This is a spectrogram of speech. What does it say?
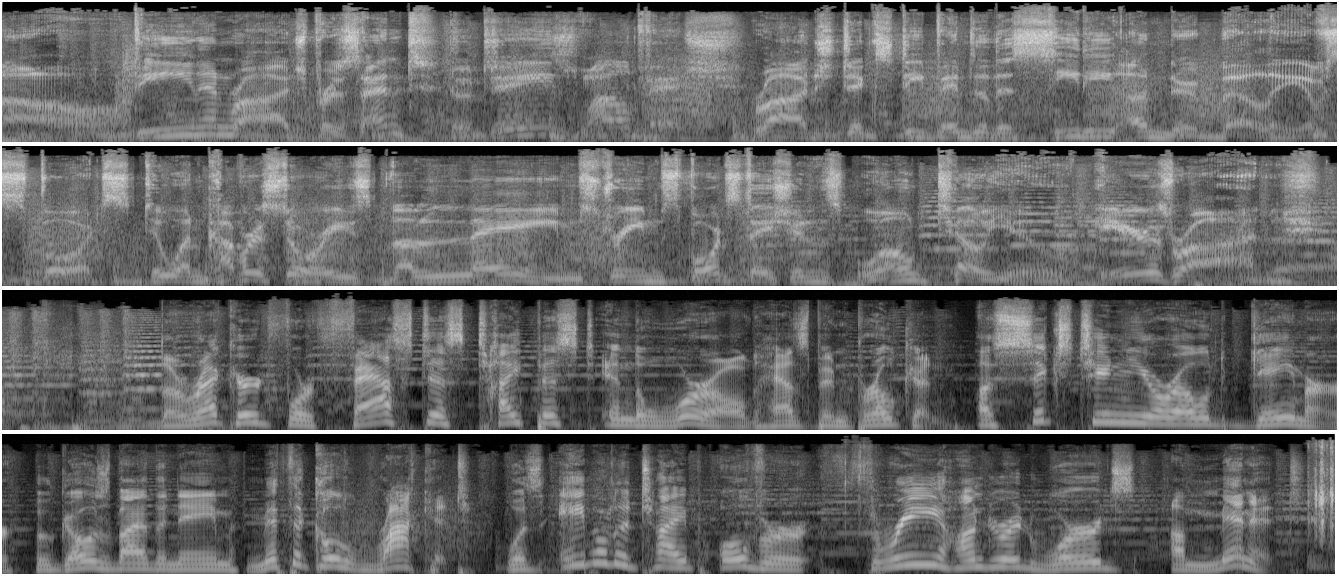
Now, Dean and Rog present today's Wild Pitch. Rog digs deep into the seedy underbelly of sports to uncover stories the lame stream sports stations won't tell you. Here's Rog. The record for fastest typist in the world has been broken. A 16 year old gamer who goes by the name Mythical Rocket was able to type over 300 words a minute.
